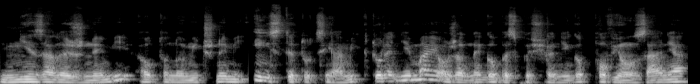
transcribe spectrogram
niezależnymi, autonomicznymi instytucjami, które nie mają żadnego bezpośredniego powiązania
